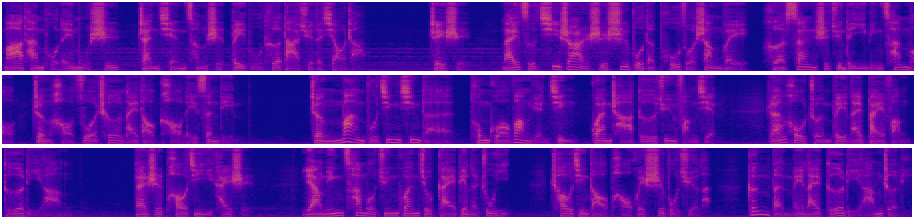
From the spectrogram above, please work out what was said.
马坦普雷牧师战前曾是贝鲁特大学的校长。这时，来自七十二师师部的普佐上尉和三十军的一名参谋正好坐车来到考雷森林，正漫不经心地通过望远镜观察德军防线，然后准备来拜访德里昂。但是炮击一开始，两名参谋军官就改变了主意，抄近道跑回师部去了，根本没来德里昂这里。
